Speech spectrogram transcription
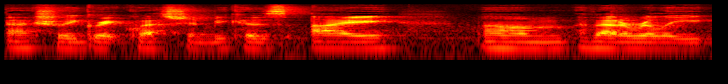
actually, great question because I um, have had a really,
